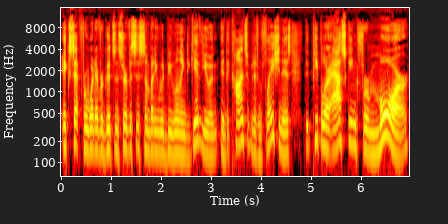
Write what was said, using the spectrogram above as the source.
except for whatever goods and services somebody would be willing to give you. And, and the concept of inflation is that people are asking for more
